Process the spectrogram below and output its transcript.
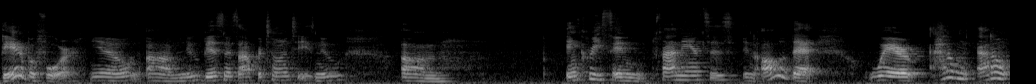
there before. You know, um, new business opportunities, new um, increase in finances, and all of that. Where I don't, I don't,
